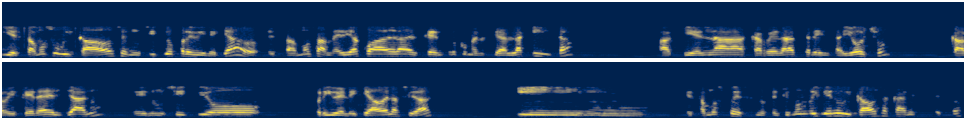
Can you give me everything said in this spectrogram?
y estamos ubicados en un sitio privilegiado. Estamos a media cuadra del centro comercial La Quinta, aquí en la carrera 38, cabecera del llano, en un sitio privilegiado de la ciudad y estamos pues nos sentimos muy bien ubicados acá en este sector.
